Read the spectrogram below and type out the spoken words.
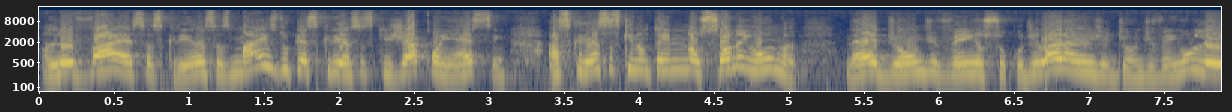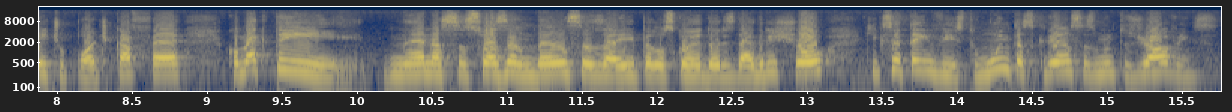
levar essas crianças, mais do que as crianças que já conhecem, as crianças que não têm noção nenhuma, né, de onde vem o suco de laranja, de onde vem o leite, o pó de café, como é que tem, né, nessas suas andanças aí pelos corredores da AgriShow, o que, que você tem visto? Muitas crianças, muitos jovens?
